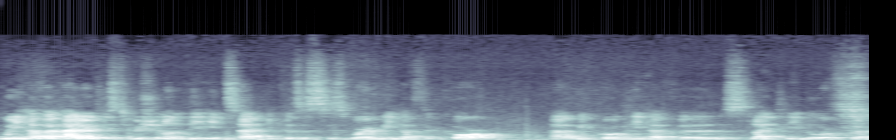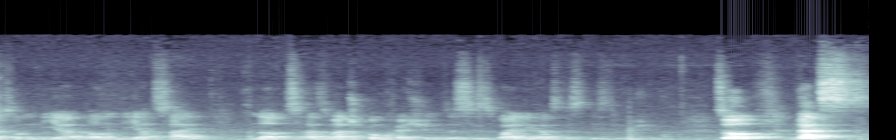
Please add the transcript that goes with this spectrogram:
we have a higher distribution on the inside because this is where we have the core. Uh, we probably have a slightly lower flux on the, uh, on the outside, not as much compression. This is why you have this distribution. So that's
